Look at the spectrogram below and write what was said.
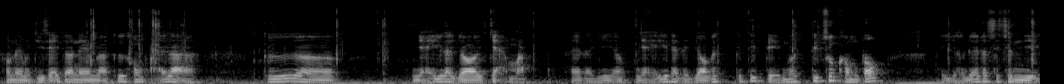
hôm nay mình chia sẻ cho anh em là cứ không phải là cứ uh, nhảy là do chạm mạch hay là gì không? Nhảy này là do cái, cái tiếp điểm nó tiếp xúc không tốt thì dẫn đến nó sẽ sinh nhiệt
